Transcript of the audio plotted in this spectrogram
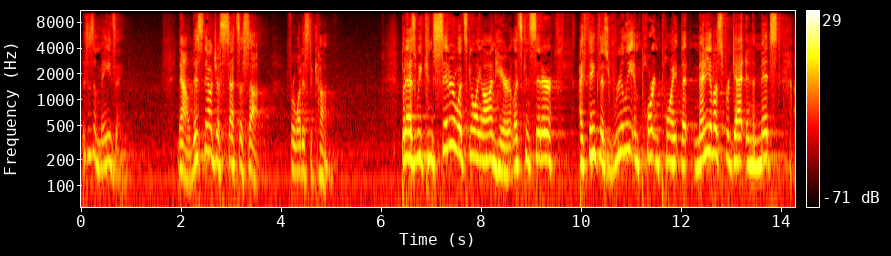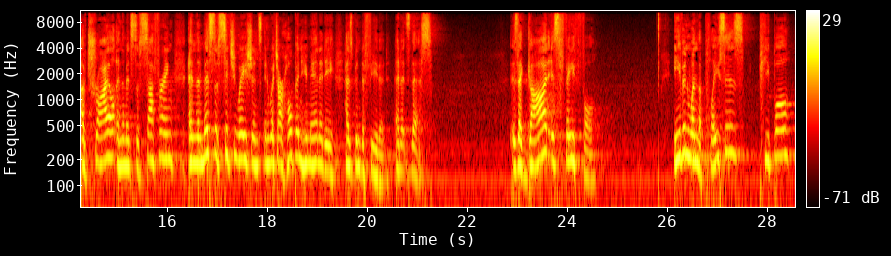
This is amazing. Now, this now just sets us up for what is to come. But as we consider what's going on here, let's consider, I think, this really important point that many of us forget in the midst of trial, in the midst of suffering, and in the midst of situations in which our hope in humanity has been defeated. And it's this is that God is faithful even when the places, people,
